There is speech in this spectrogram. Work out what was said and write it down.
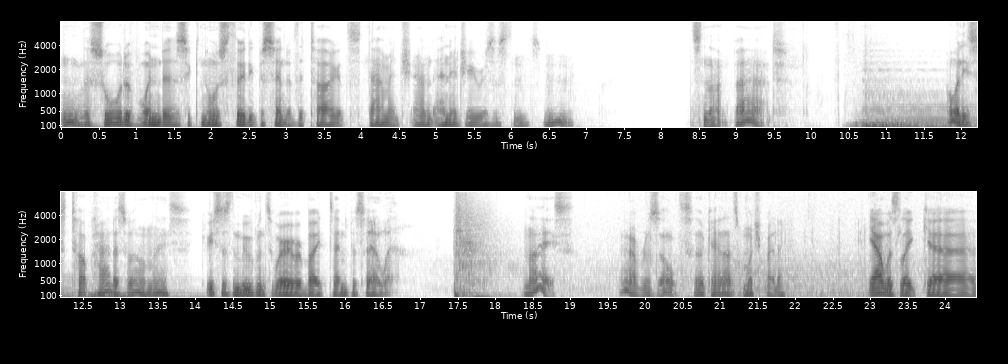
Mm, the Sword of Wonders ignores 30% of the target's damage and energy resistance. Mm. That's not bad. Oh, and his top hat as well. Nice. Increases the movement's wearer by 10%. Farewell. Nice. Ah, results. Okay, that's much better. Yeah, I was like, uh,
